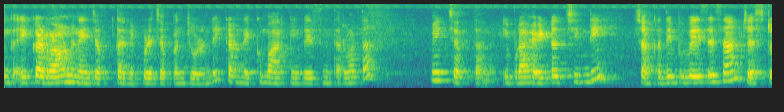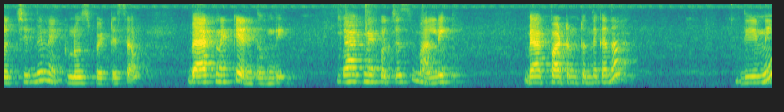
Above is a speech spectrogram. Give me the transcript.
ఇంకా ఇక్కడ రౌండ్ నేను చెప్తాను ఇప్పుడే చెప్పని చూడండి. ఇక్కడ నెక్ మార్కింగ్ వేసిన తర్వాత మీకు చెప్తాను. ఇప్పుడు ఆ హైట్ వచ్చింది చంకదింపు వేసేసాం చెస్ట్ వచ్చింది నెక్ లూజ్ పెట్టేసాం. బ్యాక్ నెక్ ఎంత ఉంది? బ్యాక్ నెక్ వచ్చేసి మళ్ళీ బ్యాక్ పార్ట్ ఉంటుంది కదా? దీన్ని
